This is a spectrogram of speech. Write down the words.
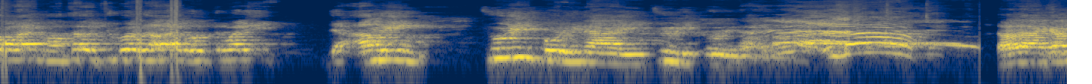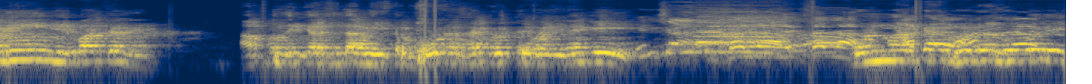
গলায় মাথা উঁচু করে দাঁড়ায় বলতে পারি যে আমি চুরি করি নাই, চুরি করি নাই। তাহলে আগামী নির্বাচনে আপনাদের কাছে তো আমি একটা ভোট আশা করতে পারি নাকি? কোন মার্কায় ভোট আশা করি?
